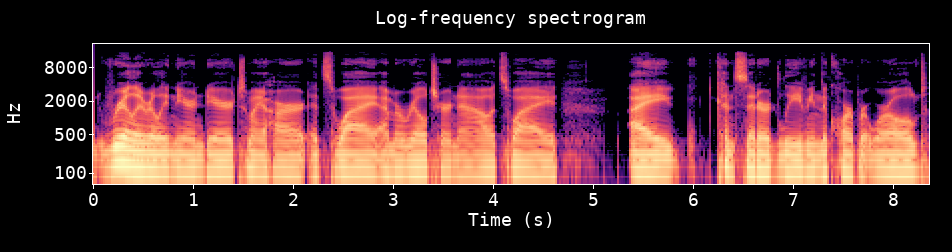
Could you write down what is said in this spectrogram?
really, really near and dear to my heart. It's why I'm a realtor now. It's why I considered leaving the corporate world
